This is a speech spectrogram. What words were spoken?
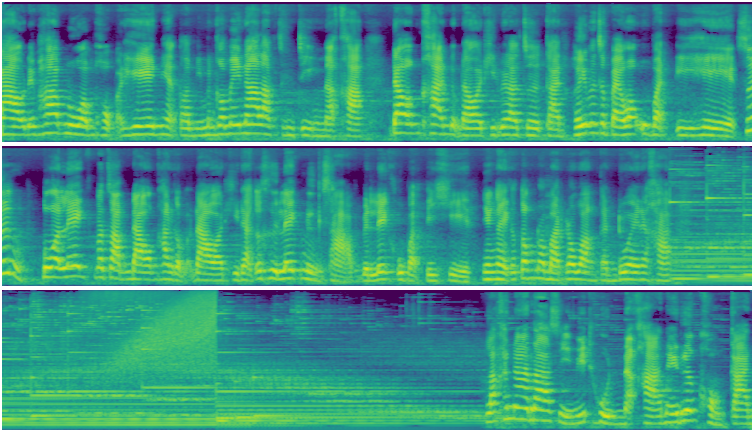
ดาวในภาพรวมของประเทศเนี่ยตอนนี้มันก็ไม่น่ารักจริง ๆนะคะ ดาวอังคารกับดาวอาทิตย์เวลาเจอกันเฮ้ยมันจะแปลว่าอุบัติเหตุ ซึ่งตัวเลขประจำดาวอังคารกับดาวอาทิตย์ก็คือเลข 1 3 เป็นเลขอุบัติเหตุ ยังไงก็ต้องระมัดระวังกันด้วยนะคะ ลัคนาราศีมิถุนนะคะ ในเรื่องของการ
